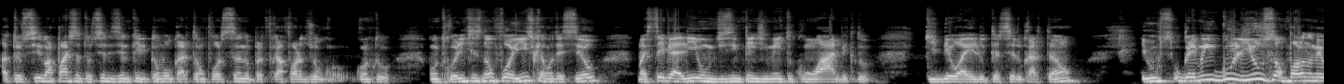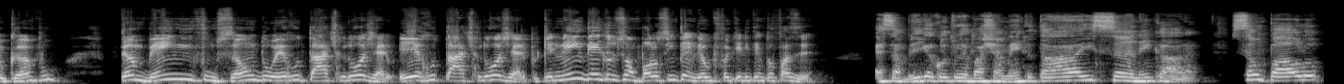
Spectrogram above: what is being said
a torcida, uma parte da torcida dizendo que ele tomou o cartão forçando para ficar fora do jogo contra, contra o Corinthians. Não foi isso que aconteceu, mas teve ali um desentendimento com o árbitro que deu a ele o terceiro cartão. E o, o Grêmio engoliu o São Paulo no meio campo, também em função do erro tático do Rogério. Erro tático do Rogério, porque nem dentro do São Paulo se entendeu o que foi que ele tentou fazer. Essa briga contra o rebaixamento tá insana, hein, cara? São Paulo,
